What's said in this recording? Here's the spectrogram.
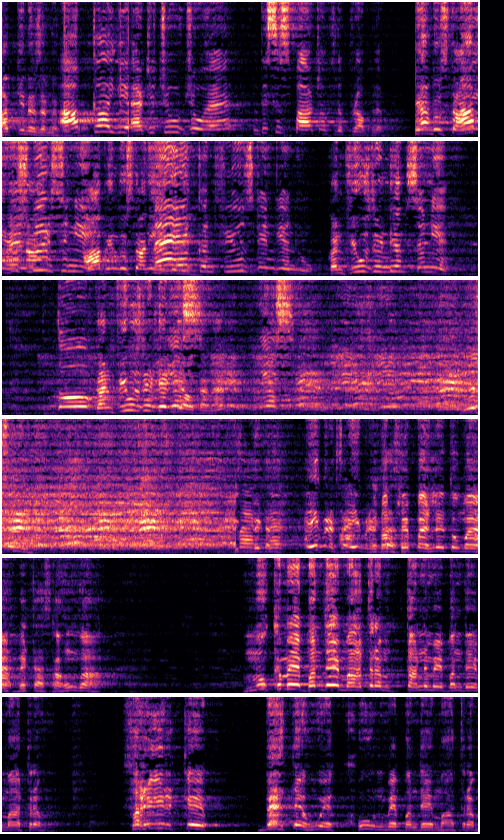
आपकी नज़र में। आपका ये एटीट्यूड जो है this is part of the problem Hindustani आप कश्मीर सुनिए। आप हिंदुस्तानी मैं एक नहीं? कंफ्यूज्ड इंडियन हूँ। कंफ्यूज इंडियन सुनिए। तो कंफ्यूज इंडियन क्या होता है मैम। यस ये सुनिए। बेटा एक मिनट एक मिनट। सबसे पहले तो मैं बेटा कहूँगा मुख में बंदे मातरम तन में बंदे मातरम शरीर के बहते हुए खून में बंदे मातरम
